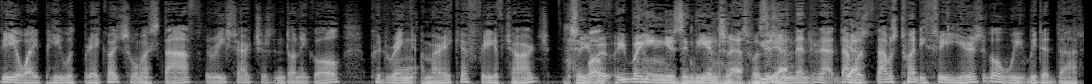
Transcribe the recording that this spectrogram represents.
VoIP with breakouts. So my staff, the researchers in Donegal, could ring America free of charge. So you Well, were ringing using the internet, was it? using Yeah. the internet. That Yeah. was that was 23 years ago. We we did that,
